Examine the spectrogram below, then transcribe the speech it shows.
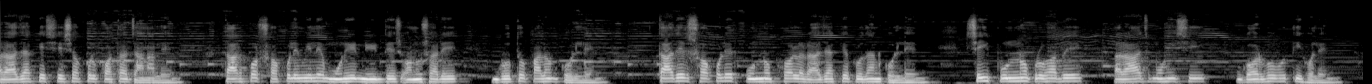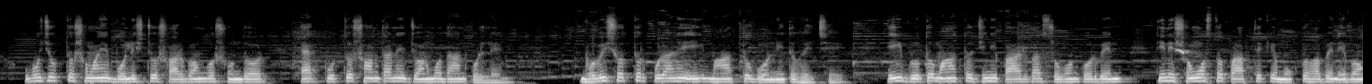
রাজাকে সে সকল কথা জানালেন। তারপর সকলে মিলে মুনির নির্দেশ অনুসারে ব্রত পালন করলেন। তাদের সকলের পুণ্যফল রাজাকে প্রদান করলেন। সেই পুণ্য প্রভাবে রাজমহিষী গর্ভবতী হলেন। উপযুক্ত সময়ে বলিষ্ঠ সর্বাঙ্গ সুন্দর এক পুত্র সন্তানের জন্মদান করলেন। ভবিষ্যত্তর পুরাণে এই মাহাত্ম্য বর্ণিত হয়েছে। এই ব্রত মাহাত্ম্য যিনি পাঠ বা শ্রবণ করবেন, তিনি সমস্ত পাপ থেকে মুক্ত হবেন এবং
